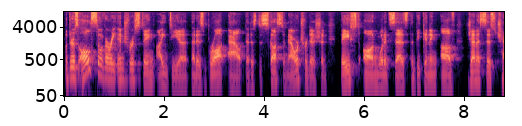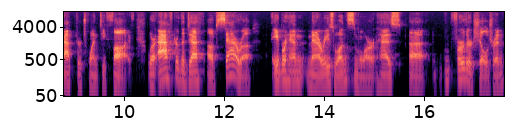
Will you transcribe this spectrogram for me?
But there's also a very interesting idea that is brought out that is discussed in our tradition based on what it says the beginning of Genesis chapter 25, where after the death of Sarah, Abraham marries once more, has uh, further children,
